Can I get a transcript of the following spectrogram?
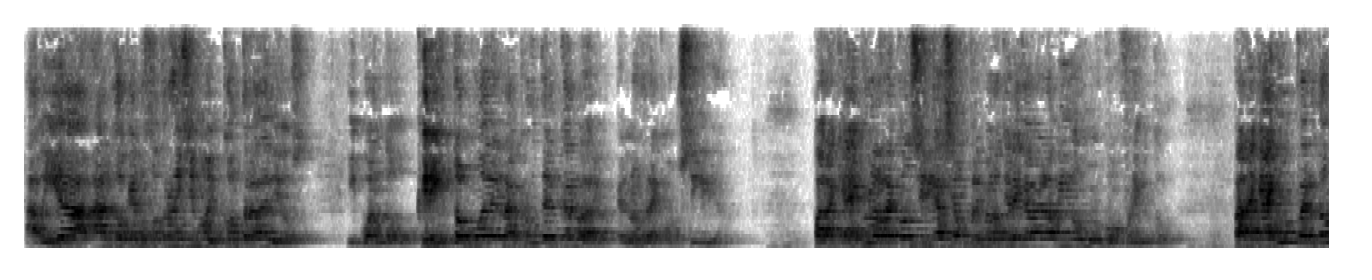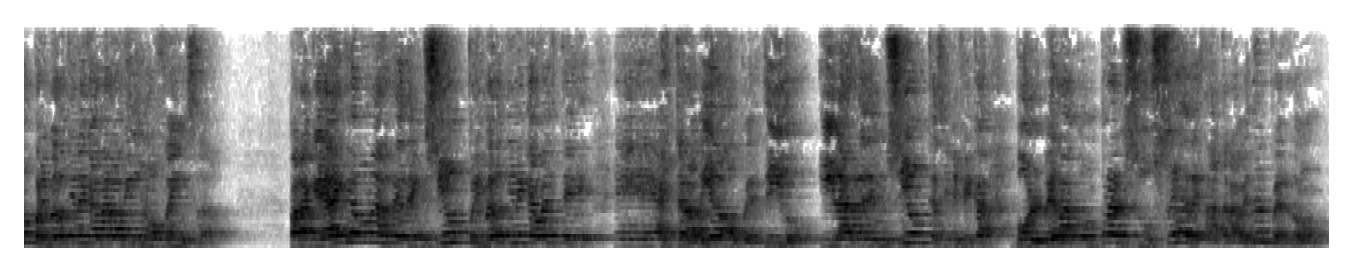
Había algo que nosotros hicimos en contra de Dios. Y cuando Cristo muere en la cruz del Calvario, Él nos reconcilia. Para que haya una reconciliación, primero tiene que haber habido un conflicto. Para que haya un perdón, primero tiene que haber habido una ofensa. Para que haya una redención, primero tiene que haberte eh, extraviado, perdido. Y la redención, que significa volver a comprar, sucede a través del perdón.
